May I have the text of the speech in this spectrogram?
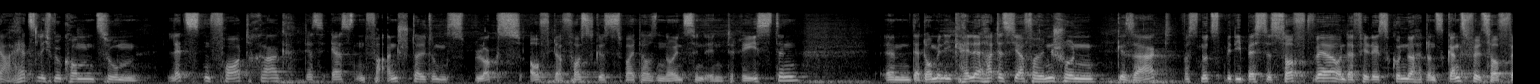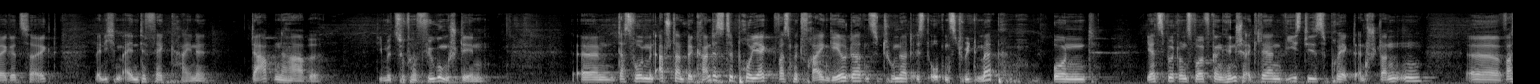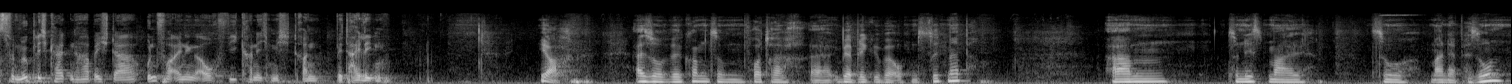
Ja, herzlich willkommen zum letzten Vortrag des ersten Veranstaltungsblocks auf der Foskes 2019 in Dresden. Ähm, der Dominik Helle hat es ja vorhin schon gesagt, was nutzt mir die beste Software? Und der Felix Kunde hat uns ganz viel Software gezeigt, wenn ich im Endeffekt keine Daten habe, die mir zur Verfügung stehen. Ähm, das wohl mit Abstand bekannteste Projekt, was mit freien Geodaten zu tun hat, ist OpenStreetMap. Und jetzt wird uns Wolfgang Hinsch erklären, wie ist dieses Projekt entstanden, äh, was für Möglichkeiten habe ich da und vor allen Dingen auch, wie kann ich mich daran beteiligen. Ja, also willkommen zum Vortrag äh, Überblick über OpenStreetMap. Ähm, zunächst mal zu meiner Person.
